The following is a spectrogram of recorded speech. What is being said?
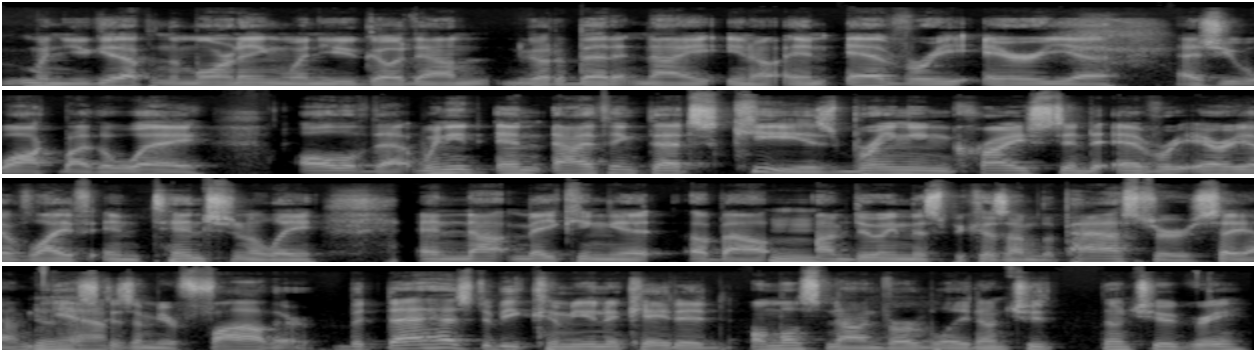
when you get up in the morning, when you go down, go to bed at night, you know, in every area as you walk by the way, all of that we need, and I think that's key is bringing Christ into every area of life intentionally and not making it about hmm. I'm doing this because I'm the pastor. Say I'm doing this because I'm your father, but that has to be communicated almost non-verbally. Don't you? Don't you agree?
